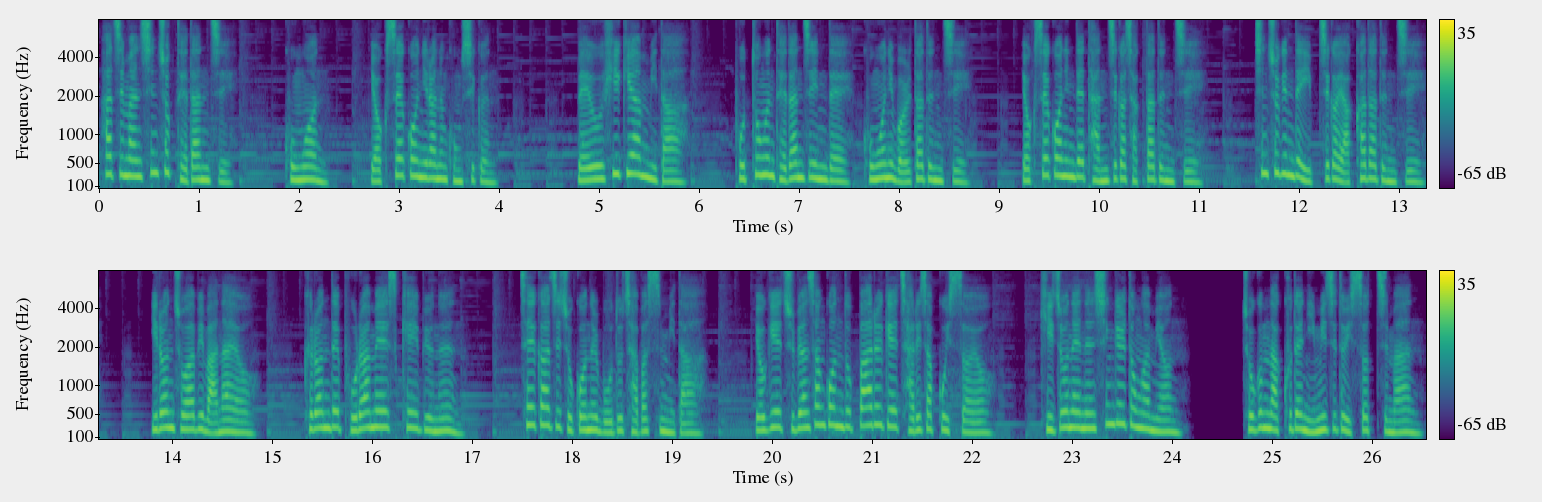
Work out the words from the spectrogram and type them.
하지만 신축 대단지, 공원, 역세권이라는 공식은 매우 희귀합니다. 보통은 대단지인데 공원이 멀다든지, 역세권인데 단지가 작다든지, 신축인데 입지가 약하다든지, 이런 조합이 많아요. 그런데 보라매 SK뷰는 세 가지 조건을 모두 잡았습니다. 여기에 주변 상권도 빠르게 자리 잡고 있어요. 기존에는 신길동 하면 조금 낙후된 이미지도 있었지만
